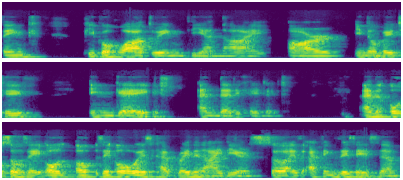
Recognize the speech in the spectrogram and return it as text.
think people who are doing DNI are innovative, engaged, and dedicated. And also, they all, they always have brilliant ideas. So I, I think this is the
